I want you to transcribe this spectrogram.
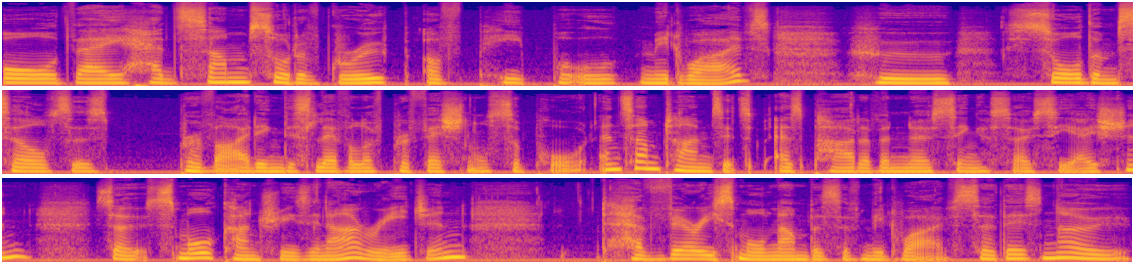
or they had some sort of group of people, midwives, who saw themselves as providing this level of professional support. And sometimes it's as part of a nursing association. So, small countries in our region have very small numbers of midwives. So, there's no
